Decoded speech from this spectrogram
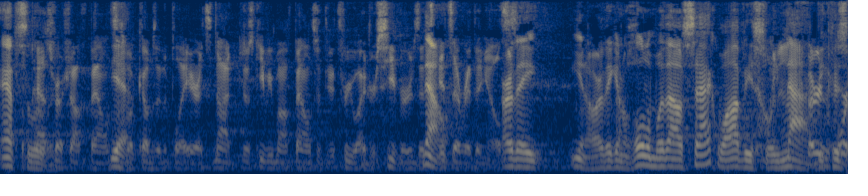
Absolutely. pass rush off balance Yeah. is what comes into play here. It's not just keeping him off balance with your three wide receivers. It's, now it's everything else. Are they you know are they going to hold him without sack? Well, obviously No, no, not because 14,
